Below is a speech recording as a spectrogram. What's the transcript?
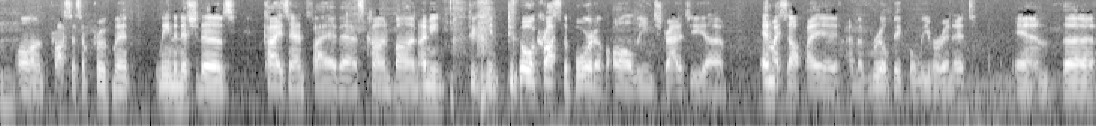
mm-hmm. on process improvement, lean initiatives, Kaizen, 5S, Kanban. I mean, to, you know, to go across the board of all lean strategy. Uh, and myself, I, I'm a real big believer in it. And the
